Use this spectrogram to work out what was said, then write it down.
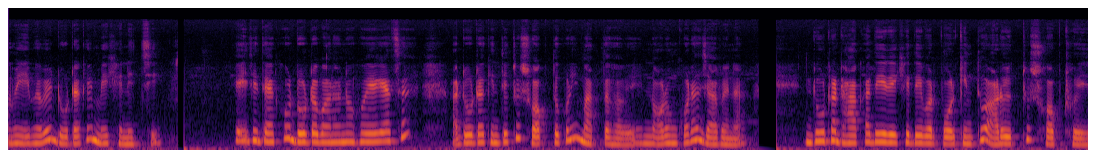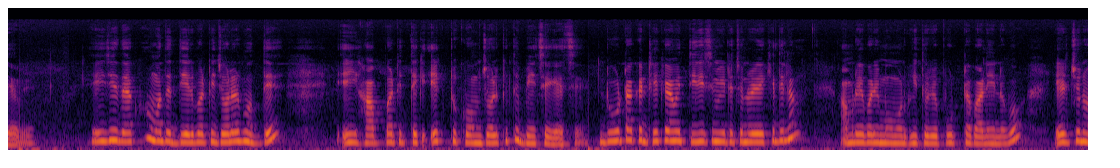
আমি এইভাবে ডোটাকে মেখে নিচ্ছি। এই যে দেখো, ডোটা বানানো হয়ে গেছে। আর ডোটা কিন্তু একটু শক্ত করেই মাখতে হবে, নরম করা যাবে না। ডোটা ঢাকা দিয়ে রেখে দেওয়ার পর কিন্তু আরও একটু সফট হয়ে যাবে। এই যে দেখো, আমাদের দেড় বাটি জলের মধ্যে এই হাফ বাটির থেকে একটু কম জল কিন্তু বেঁচে গেছে। ডোটাকে ঢেকে আমি তিরিশ মিনিটের জন্য রেখে দিলাম। আমরা এবারে মোমোর ভিতরে পুরটা বানিয়ে নেব। এর জন্য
